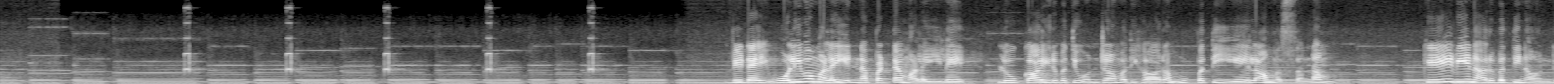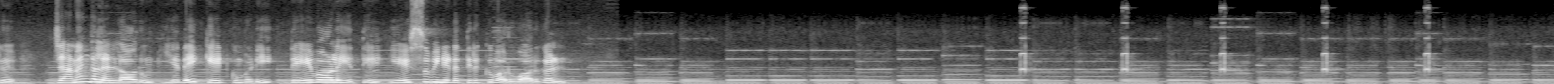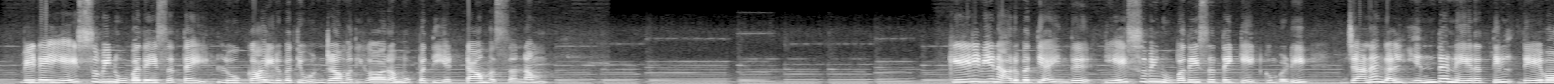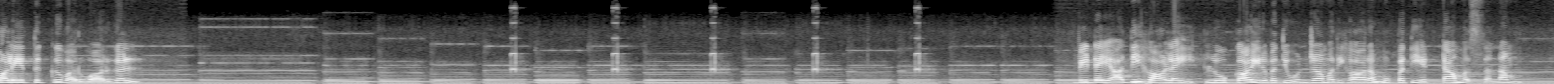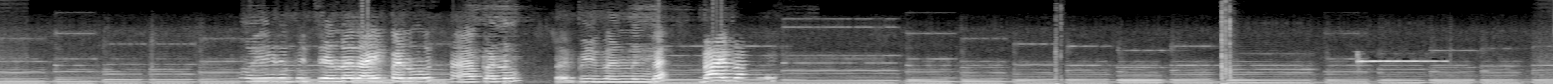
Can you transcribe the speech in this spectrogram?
விடை ஒளிவமலை எண்ணப்பட்ட மலையிலே. லூக்கா இருபத்தி ஒன்றாம் அதிகாரம் முப்பத்தி ஏழாம் வசனம். கேள்வியின் அறுபத்தி நான்கு. ஜனங்கள் எல்லாரும் எதை கேட்கும்படி தேவாலயத்தில் இயேசுவினிடத்திற்கு வருவார்கள்? விடை இயேசுவின் உபதேசத்தை லூகா இருபத்தி ஒன்றாம் அதிகாரம் முப்பத்தி எட்டாம் வசனம். கேள்வி எண் அறுபத்தி ஐந்து இயேசுவின் உபதேசத்தை கேட்கும்படி ஜனங்கள் எந்த நேரத்தில் தேவாலயத்துக்கு வருவார்கள்? விடை அதிகாலை லூகா இருபத்தி ஒன்றாம் அதிகாரம் முப்பத்தி எட்டாம் வசனம். பண்ணுங்க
